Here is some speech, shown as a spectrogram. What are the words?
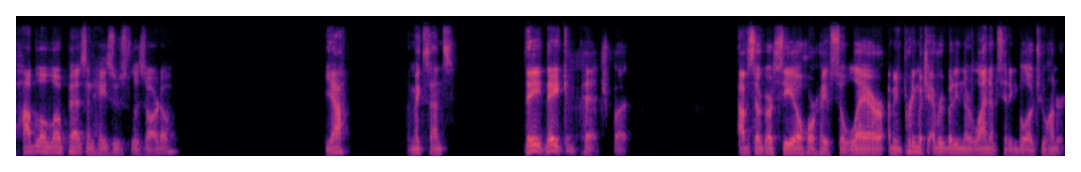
Pablo Lopez and Jesus Luzardo. Yeah, that makes sense. They they can pitch, but Avisail Garcia, Jorge Soler. I mean, pretty much everybody in their lineups hitting below 200.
